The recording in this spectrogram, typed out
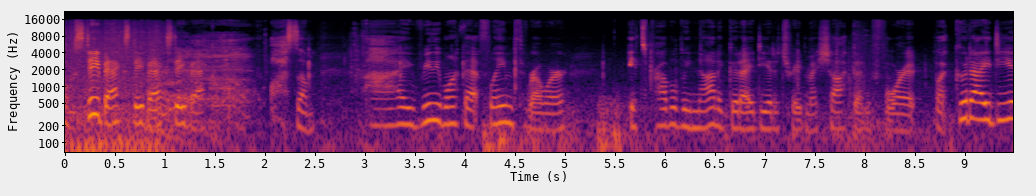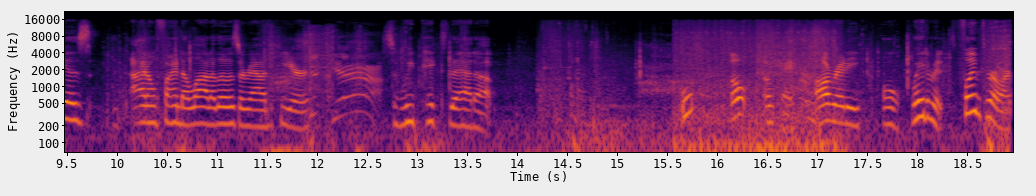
Oh, stay back, stay back, stay back. Awesome. I really want that flamethrower it's probably not a good idea to trade my shotgun for it, but good ideas, I don't find a lot of those around here. Yeah! So we picked that up. Oop. Oh, okay. Already. Oh, wait a minute. Flamethrower.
